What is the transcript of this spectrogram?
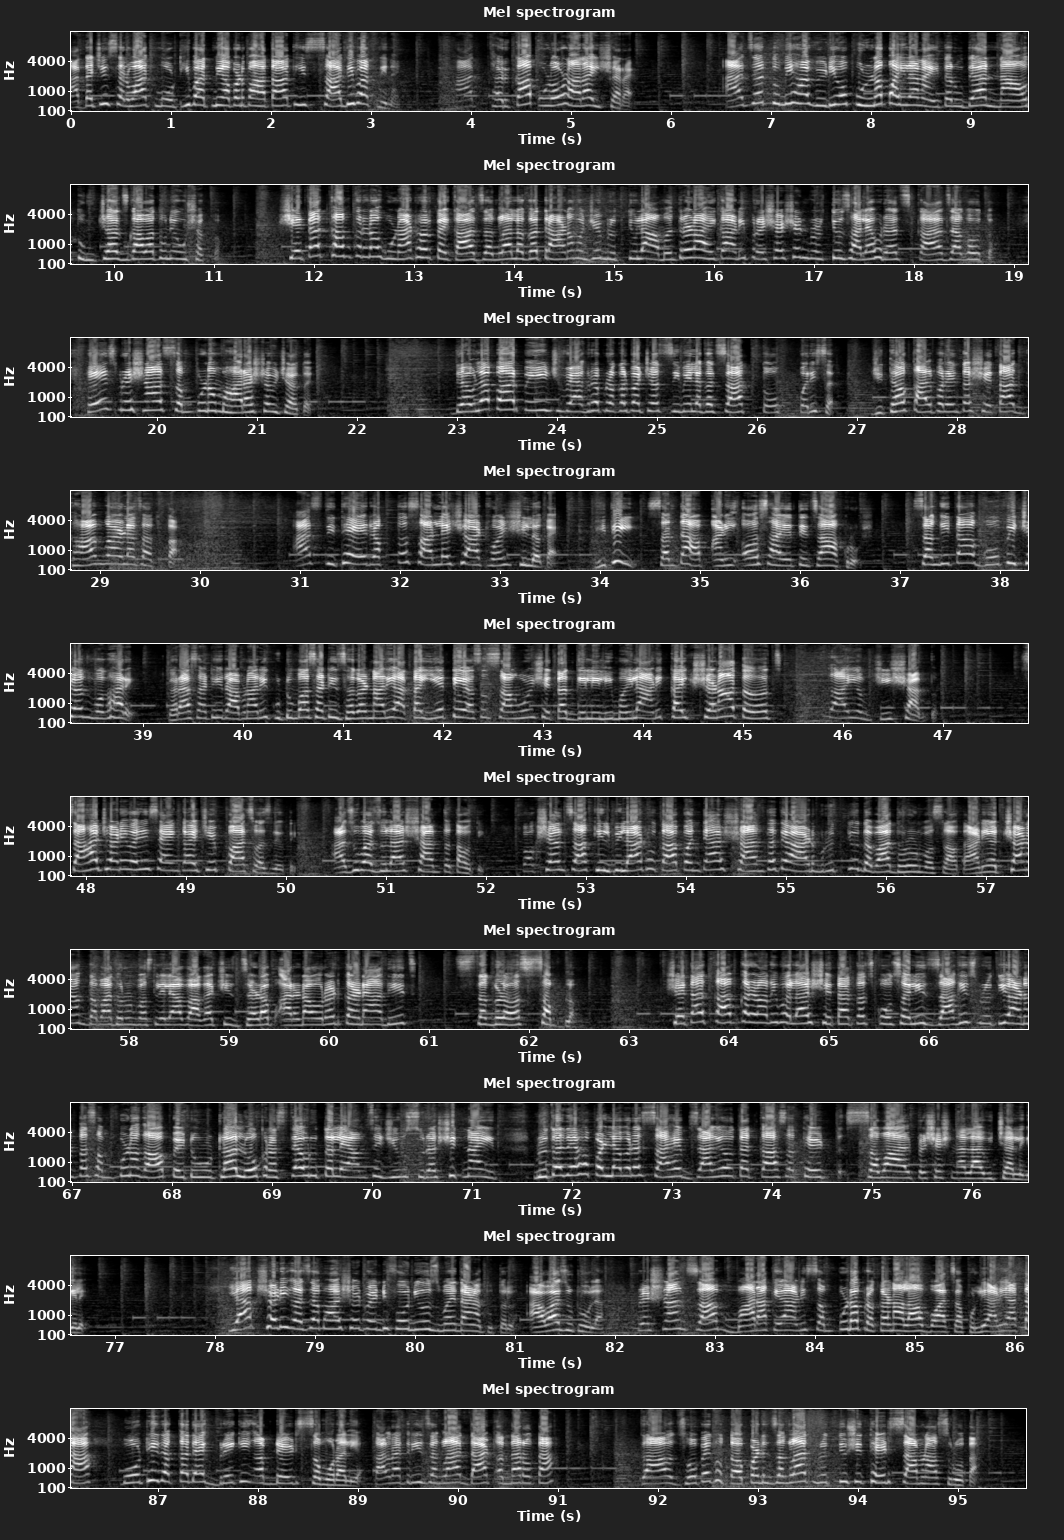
आताची सर्वात मोठी बातमी आपण पाहतात ही साधी बातमी नाही. हा थरकाप उडवणारा इशारा आहे. आज जर तुम्ही हा व्हिडिओ पूर्ण पाहिला नाही तर उद्या नाव तुमच्याच गावातून येऊ शकतं. शेतात काम करणं गुन्हा ठरतंय का? जंगलालगत राहणं म्हणजे मृत्यूला आमंत्रण आहे का? आणि प्रशासन मृत्यू झाल्यावरच का जागा होतं. हेच प्रश्न आज संपूर्ण महाराष्ट्र विचारतोय. देवलापार पेंच व्याघ्र प्रकल्पाच्या सीमेलगतचा तो परिसर जिथं कालपर्यंत शेतात घाम गाळला जात होता. आज तिथे रक्त सांडल्याची आठवण शिल्लक आहे. भीती संताप आणि असहाय्यतेचा आक्रोश. संगीता गोपीचंद वघारे घरासाठी राबणारी कुटुंबासाठी झगडणारी आता येते असं सांगून शेतात गेलेली महिला आणि काही क्षणातच कायमची शांत. सहा जानेवारी सायंकाळचे पाच वाजले होते. आजूबाजूला शांतता होती. पक्ष्यांचा किलबिलाट होता पण त्या शांततेआड मृत्यू दबा धरून बसला होता. आणि अचानक दबा धरून बसलेल्या वाघाची झडप आरडाओरड करण्याआधीच सगळं संपलं. शेतात काम करणारी महिला शेतातच कोसळली. जागीच मृत्यू आणता संपूर्ण गाव पेटून उठलं. लोक रस्त्यावर उतरले. आमचे जीव सुरक्षित नाहीत. मृतदेह पडल्यावरच साहेब जागे होतात का असं थेट सवाल प्रशासनाला विचारले गेले. या क्षणी Gaja Maharashtra twenty four news मैदानात उतरला. आवाज उठवला. प्रश्नांचा मारा केला आणि संपूर्ण प्रकरणाला वाचा फुडली. आणि आता मोठी धक्कादायक ब्रेकिंग अपडेट समोर आली. आहे. काल रात्री जंगलात दाट अंधार होता. गाव झोपेत होतं पण जंगलात मृत्यूशी थेट सामना सुरू होता.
